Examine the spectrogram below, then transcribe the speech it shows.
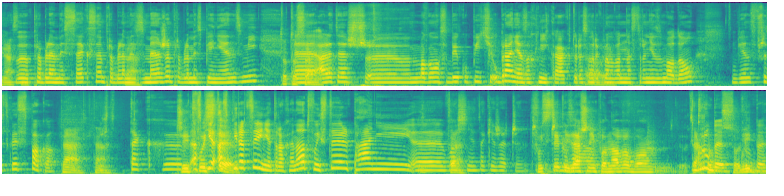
Jasne, problemy z seksem, problemy Tak. z mężem, problemy z pieniędzmi, to to ale też e, mogą sobie kupić ubrania z ochnika, które są Dobra. reklamowane na stronie z modą, więc wszystko jest spoko. Tak, tak. Tak e, Czyli twój styl. aspiracyjnie trochę, no twój styl, pani, e, właśnie takie rzeczy. Twój styl mi zacznie imponował, bo on tak Gruby, solidny, gruby,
